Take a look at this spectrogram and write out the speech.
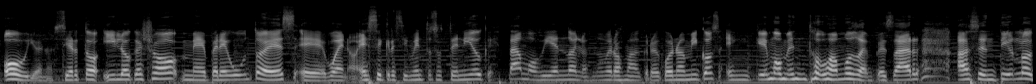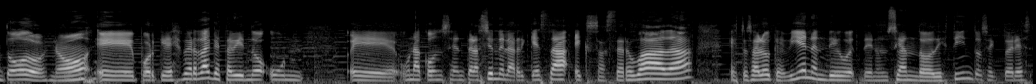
obvio, ¿no es cierto? Y lo que yo me pregunto es, eh, bueno, ese crecimiento sostenido que estamos viendo en los números macroeconómicos, ¿en qué momento vamos a empezar a sentirlo todos, ¿no? Eh, porque es verdad que está viendo un eh, una concentración de la riqueza exacerbada. Esto es algo que vienen denunciando distintos sectores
